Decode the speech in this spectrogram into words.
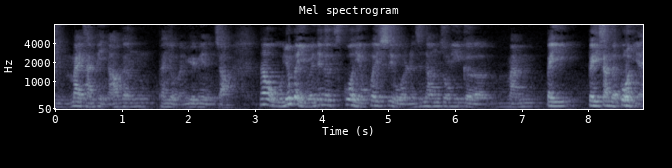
嗯，卖产品，然后跟朋友们约面交。那我原本以为那个过年会是我人生当中一个蛮悲悲伤的过年，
